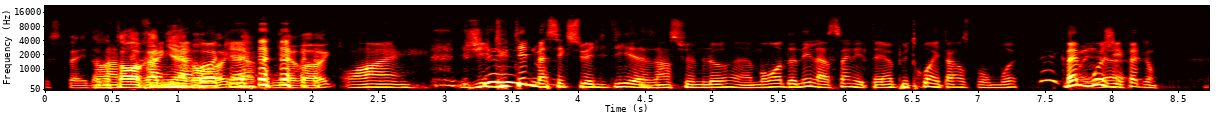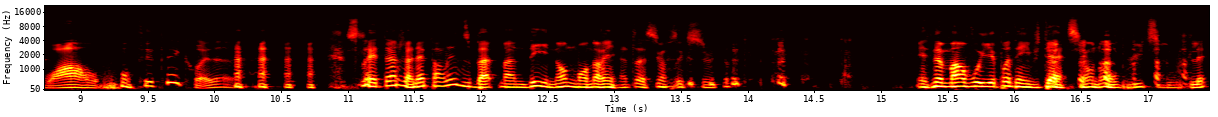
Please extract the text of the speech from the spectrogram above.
C'était dans dans Thor Ragnarok, Ragnarok. hein? Ragnarok. Ouais. J'ai douté de ma sexualité euh, dans ce film-là. À un moment donné, la scène était un peu trop intense pour moi. Même moi, j'ai fait comme Wow! C'est incroyable. Cela étant, j'allais parler du Batman Day et non de mon orientation sexuelle. Et ne m'envoyez pas d'invitation non plus, s'il vous plaît.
